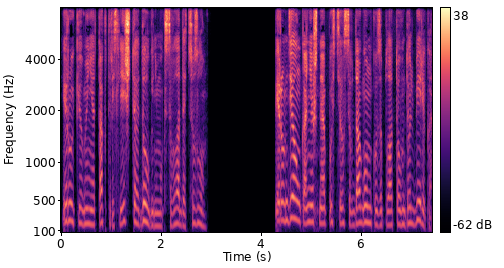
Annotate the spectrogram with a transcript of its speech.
и руки у меня так тряслись, что я долго не мог совладать с узлом. Первым делом, конечно, я опустился в догонку за плотом вдоль берега.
